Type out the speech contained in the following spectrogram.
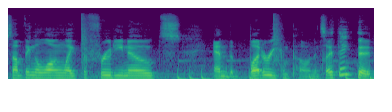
something along like the fruity notes and the buttery components. I think that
